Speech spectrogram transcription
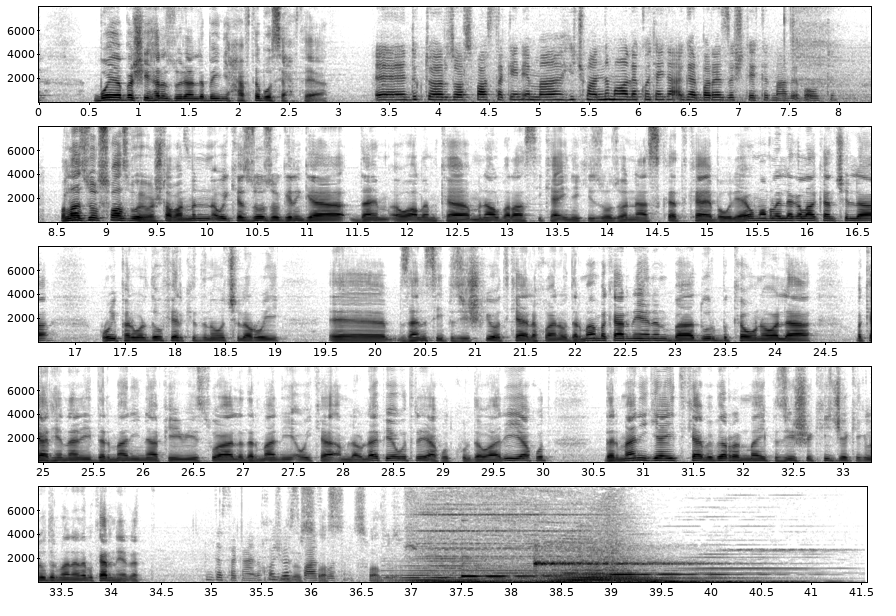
بۆیە بەشی هەرە زۆریان لە بینی هەفتە بۆ سێ هەفتەیە. دکتۆر زۆر سپاستەکەین ئێمە هیچمان نەماوە لە کۆتایدا ئەگەر بەڕێزە شتێکت مابێ بۆ وتن. وەڵا زۆر سپاس بۆ ئێوەش تەبعەن من ئەوەی کە زۆر زۆر گرنگە دایم ئەوە ئەڵێم کە مناڵ بەڕاستی کائینێکی زۆر زۆر ناسکە تکایە بە وریایەوە مامەڵەی لەگەڵ ئەکەن چ لە ڕووی پەروەردە و فێرکردنەوە چ لە ڕووی زانستی پزیشکیەوە تکایە لە خۆیانەوە دەرمان بەکارنێنن بە دوور بکەونەوە لە بەکارهێنانی دەرمانی ناپێویست وە لە دەرمانی ئەوەی کە ئەم لاولای پێوترێ یاخود کوردەواری یاخود دەرمانی گیایی تکا بەبێ ڕێنمایی پزیشک هیچ یەکێک لەو دەرمانانە بەکارنێرێت دەستەکان خۆش سپاس.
